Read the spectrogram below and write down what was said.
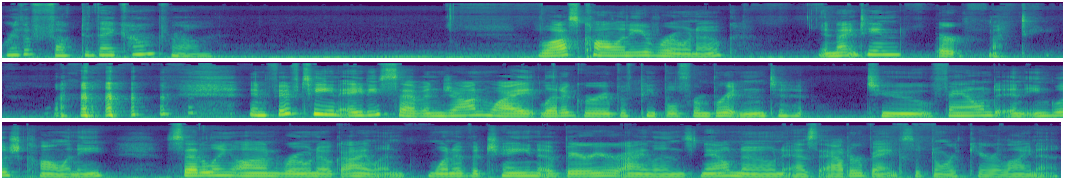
Where the fuck did they come from? The lost colony of Roanoke in 19 or 19 In 1587, John White led a group of people from Britain to, to found an English colony settling on Roanoke Island, one of a chain of barrier islands now known as the Outer Banks of North Carolina.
